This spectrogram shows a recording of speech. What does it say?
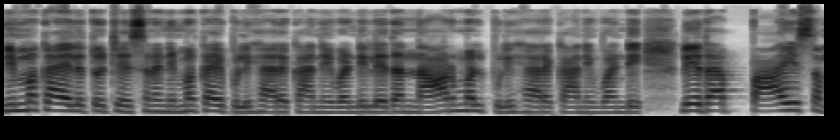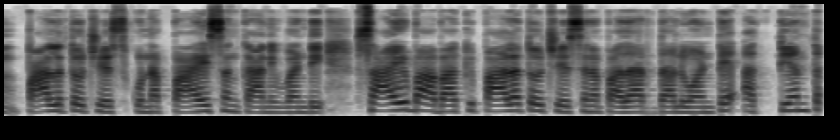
నిమ్మకాయలతో చేసిన నిమ్మకాయ పులిహార కానివ్వండి లేదా నార్మల్ పులిహార కానివ్వండి లేదా పాయసం పాలతో చేసుకున్న పాయసం కానివ్వండి సాయిబాబాకి పాలతో చేసిన పదార్థాలు అంటే అత్యంత అత్యంత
